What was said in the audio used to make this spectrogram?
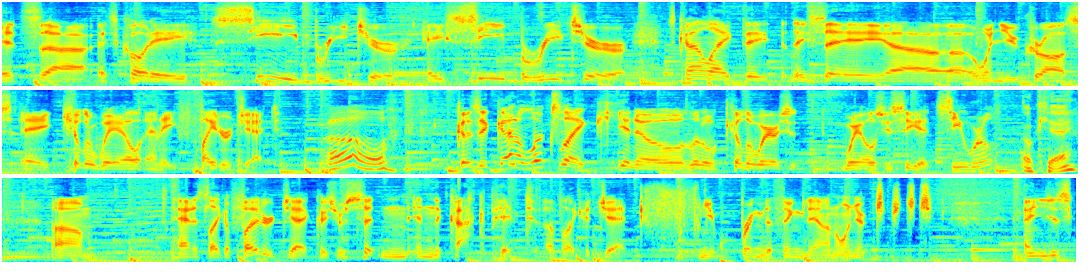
It's uh, it's called a Seabreacher. A Seabreacher. It's kind of like they they say uh, when you cross a killer whale and a fighter jet. Oh. Because it kind of looks like you know little killer whales whales you see at SeaWorld. Okay. Um, and it's like a fighter jet because you're sitting in the cockpit of like a jet, and you bring the thing down on your, and you just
